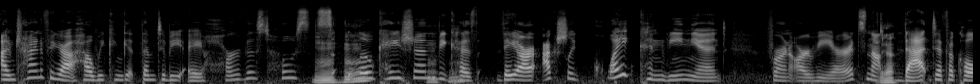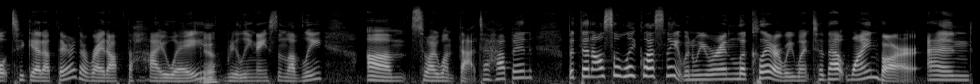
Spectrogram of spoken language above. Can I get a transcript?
I'm trying to figure out how we can get them to be a Harvest Hosts mm-hmm. location mm-hmm. because they are actually quite convenient for an RVer. It's not Yeah. that difficult to get up there. They're right off the highway. Yeah. Really nice and lovely. Um, so I want that to happen. But then also like last night when we were in LeClaire, we went to that wine bar and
